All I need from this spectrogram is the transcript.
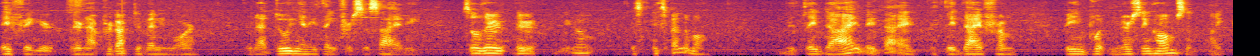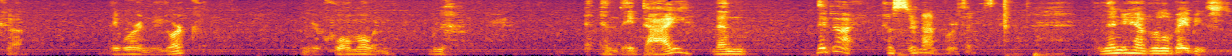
They figure they're not productive anymore. They're not doing anything for society. So they're they're you know expendable. If they die, they die. If they die from being put in nursing homes, like uh, they were in New York under Cuomo and and they die, then they die because they're not worth anything. And then you have little babies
